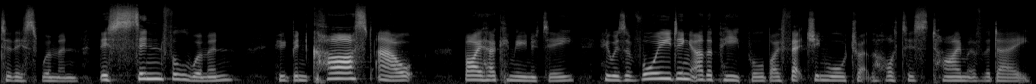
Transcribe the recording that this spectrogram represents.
to this woman, this sinful woman who'd been cast out by her community, who is avoiding other people by fetching water at the hottest time of the day.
